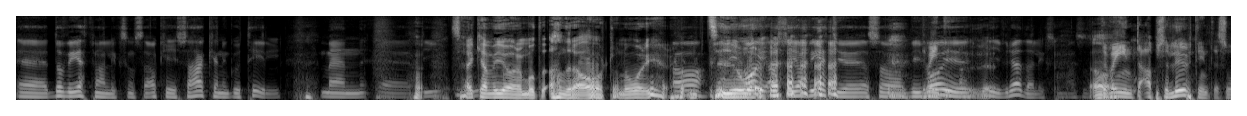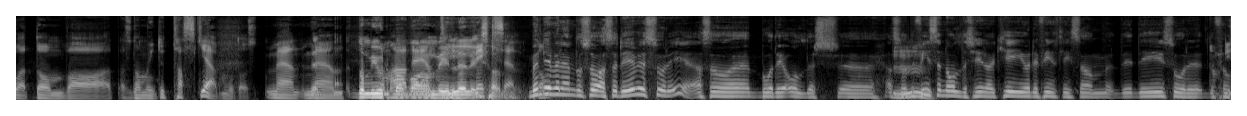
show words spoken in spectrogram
Eh, då vet man liksom så här, okej så här kan det gå till. Men... Eh, det, Så här kan vi göra mot andra 18-åringar Ja, om men 10 vi var år. ju, alltså jag vet ju, alltså, vi Det var var, inte- ju livrädda liksom. Alltså, Ja. Det var inte, absolut inte så att de var, alltså de var inte taskiga mot oss. Men, men de gjorde bara hade vad de ville liksom. växel. Men de, det är väl ändå så, alltså det är väl så det är, alltså både ålders, eh, alltså Mm. det finns en åldershierarki och det finns liksom, det, det är så det, det det är funkar.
